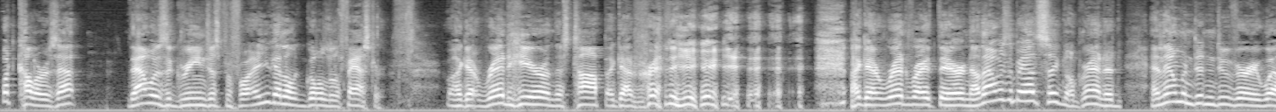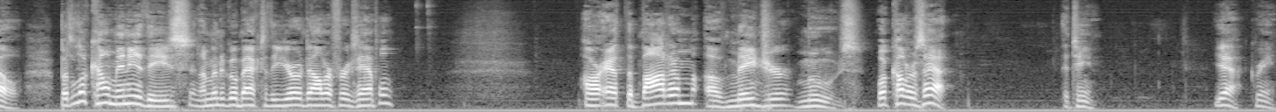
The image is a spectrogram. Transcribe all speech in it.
What color is that? That was the green just before. You got to go a little faster. I got red here on this top. I got red here. I got red right there. Now that was a bad signal, granted, and that one didn't do very well. But look how many of these, and I'm going to go back to the euro dollar for example are at the bottom of major moves. What color is that? Eighteen. Yeah, green.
